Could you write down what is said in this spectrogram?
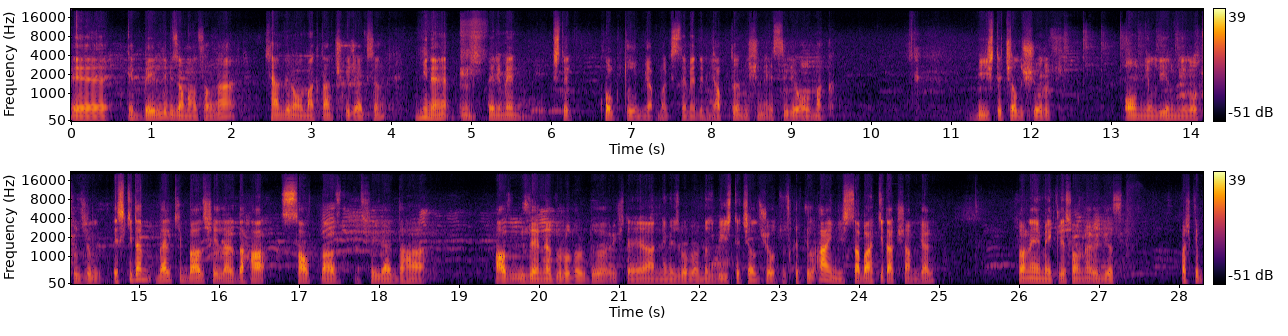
Ee, e, belli bir zaman sonra kendin olmaktan çıkacaksın. Yine benim en işte korktuğum, yapmak istemediğim, yaptığın işin esiri olmak. Bir işte çalışıyoruz. 10 yıl, 20 yıl, 30 yıl. Eskiden belki bazı şeyler daha salt, bazı şeyler daha az üzerine durulurdu. İşte annemiz babamız bir işte çalışıyor 30-40 yıl. Aynı iş sabah git akşam gel. Sonra emekli sonra ölüyorsun. Başka bir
